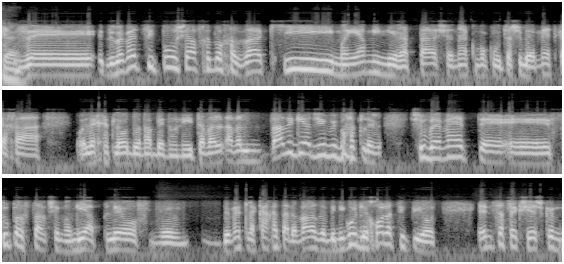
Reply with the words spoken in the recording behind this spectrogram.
כן. זה, זה באמת סיפור שאף אחד לא חזה, כי מיאמי נראתה השנה כמו קבוצה שבאמת ככה הולכת לעוד עונה בינונית, אבל, אבל ואז הגיע ג'ימי באטלר, שהוא באמת אה, אה, סופרסטאר שמגיע פלייאוף, ובאמת לקח את הדבר הזה בניגוד לכל הציפיות. אין ספק שיש כאן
